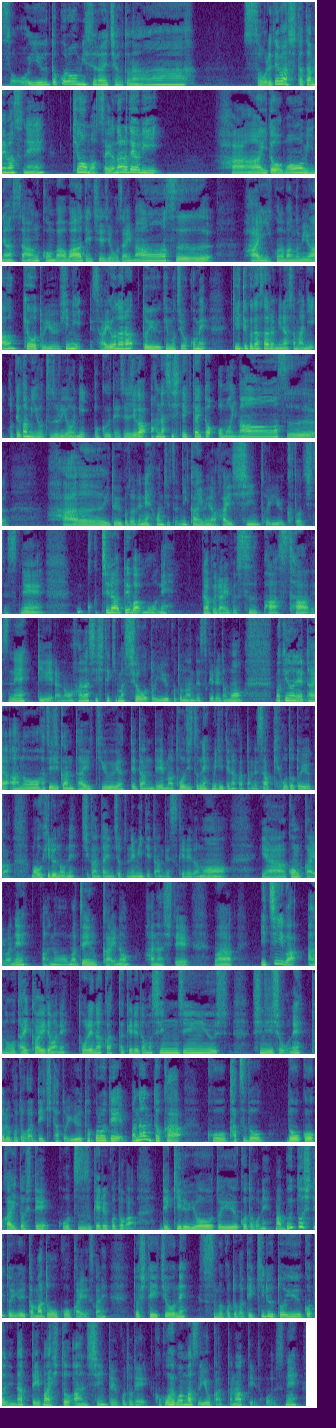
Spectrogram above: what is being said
そういうところを見せられちゃうとなそれではしたためますね。今日もさよならだより。はーい、どうも、皆さん、こんばんは、デジデジでございます。はい、この番組は、今日という日に、さよならという気持ちを込め、聞いてくださる皆様にお手紙を綴るように、僕、デジデジがお話ししていきたいと思います。はい。ということでね、本日2回目の配信という形ですね。こちらではもうね、ラブライブスーパースターですね。リエラのお話ししていきましょうということなんですけれども、まあ、昨日ね、あの、8時間耐久やってたんで、まあ、当日ね、見れてなかったんで、先ほどというか、まあ、お昼のね、時間帯にちょっとね、見てたんですけれども、いやー、今回はね、あの、まあ、前回の話で、まあ、1位は、あの、大会ではね、取れなかったけれども、新人優、新人賞をね、取ることができたというところで、まあ、なんとか、こう、活動、同好会として、こう、続けることができるよということをね、まあ、部としてというよりか、まあ、同好会ですかね、として一応ね、進むことができるということになって、まあ、一安心ということで、ここはまず良かったなっていうところですね。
